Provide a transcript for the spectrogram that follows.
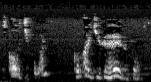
Dus al wat je verlangt, komt uit je geheugen voort.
